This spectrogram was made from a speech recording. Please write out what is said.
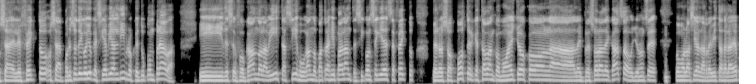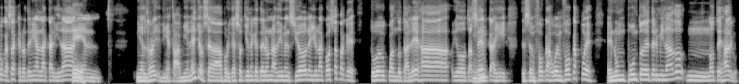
O sea, el efecto, o sea, por eso te digo yo que sí habían libros que tú comprabas y desenfocando la vista, así, jugando para atrás y para adelante, sí conseguía ese efecto, pero esos pósteres que estaban como hechos con la, impresora de casa, o yo no sé cómo lo hacían las revistas de la época, ¿sabes? Que no tenían la calidad ni el ni el rollo, ni estaban bien hechos, o sea, porque eso tiene que tener unas dimensiones y una cosa para que tú cuando te alejas o te acercas y desenfocas o enfocas, pues en un punto determinado mm, notes algo.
